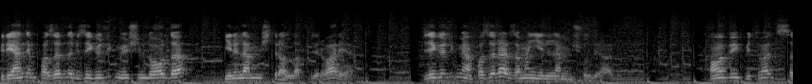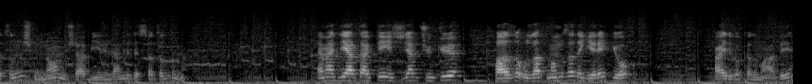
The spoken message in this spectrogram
Briand'in pazarı da bize gözükmüyor. Şimdi orada yenilenmiştir Allah bilir var ya. Bize gözükmeyen pazar her zaman yenilenmiş oluyor abi. Ama büyük bir ihtimal satılmış mı? Ne olmuş abi? Yenilendi de satıldı mı? Hemen diğer taktiğe geçeceğim çünkü fazla uzatmamıza da gerek yok. Haydi bakalım abi.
